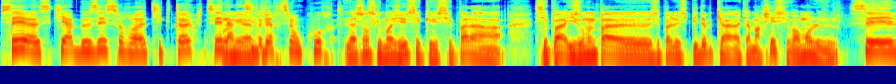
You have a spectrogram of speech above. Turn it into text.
Tu sais, ce qui a buzzé sur TikTok, tu sais, Ouais, la en petite fait- version courte. La chance que moi j'ai eue, c'est que c'est pas la, c'est pas, ils ont même pas, c'est pas le speed up qui a, marché, c'est vraiment le, C'est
